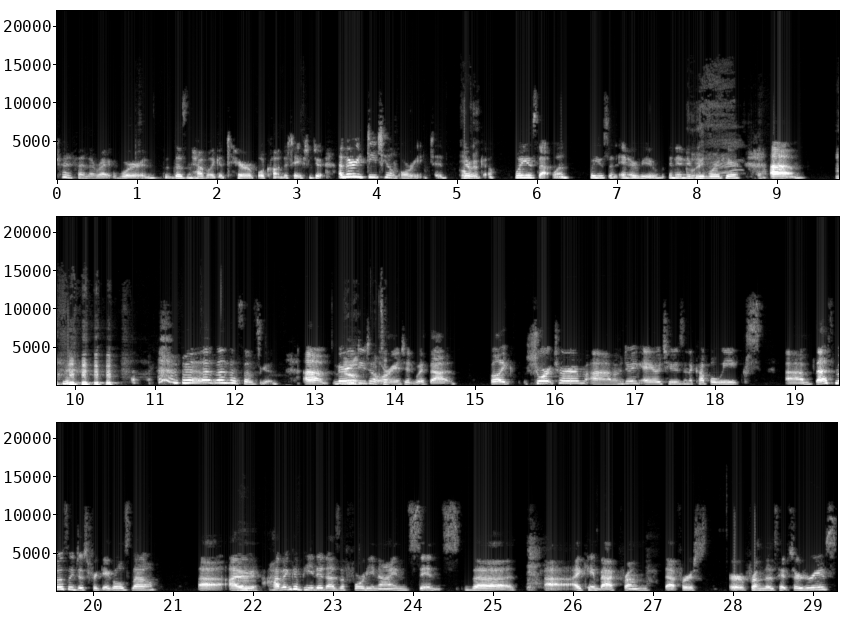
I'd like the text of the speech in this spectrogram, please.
trying to find the right word that doesn't have like a terrible connotation to it. I'm very detail oriented. There okay. we go. We'll use that one. We'll use an interview, an interview word here. Um, that, that, that, sounds good. Um, very detail oriented a- with that. But like short term, um, I'm doing AO2s in a couple weeks. Um, that's mostly just for giggles though. Uh, I mm. haven't competed as a 49 since the uh, I came back from that first or from those hip surgeries.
